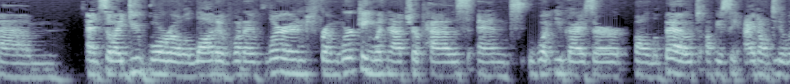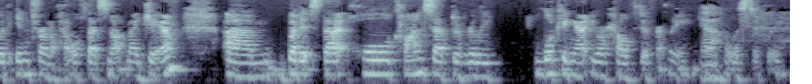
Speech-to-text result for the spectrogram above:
Um, and so I do borrow a lot of what I've learned from working with naturopaths and what you guys are all about. Obviously, I don't deal with internal health; that's not my jam. Um, but it's that whole concept of really looking at your health differently Yeah. and holistically.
